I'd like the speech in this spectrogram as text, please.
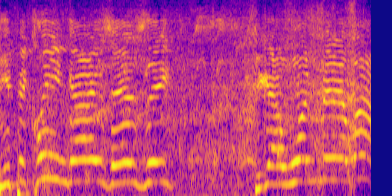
Keep it clean, guys, as they. You got one minute left.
